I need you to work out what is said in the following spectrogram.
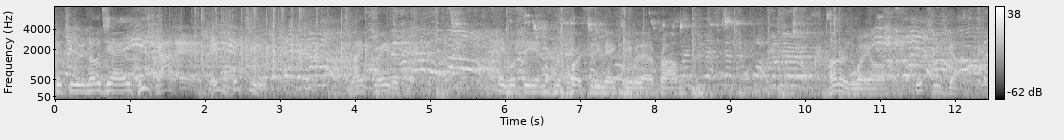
Fitzhugh with another J. He's got it. He fits you. Ninth grader. Hey, we'll see him on the varsity next year without a problem. Hunter's way off. Fitzy's got it.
